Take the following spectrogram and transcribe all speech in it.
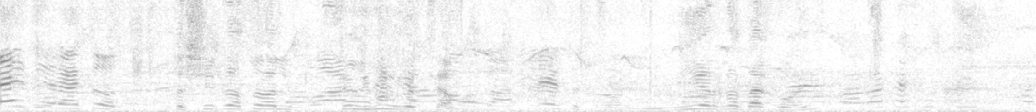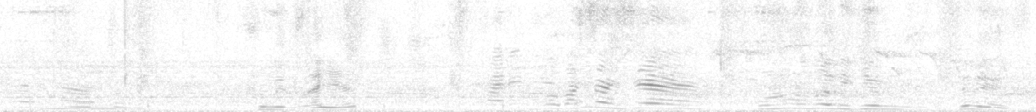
এই যে রাত তো সেটা তো টেলিফোন করছে আমার। ইয়ের কথা কই? সুমিত ভাইয়ের? পনেরো তারিখে চলে গেছি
